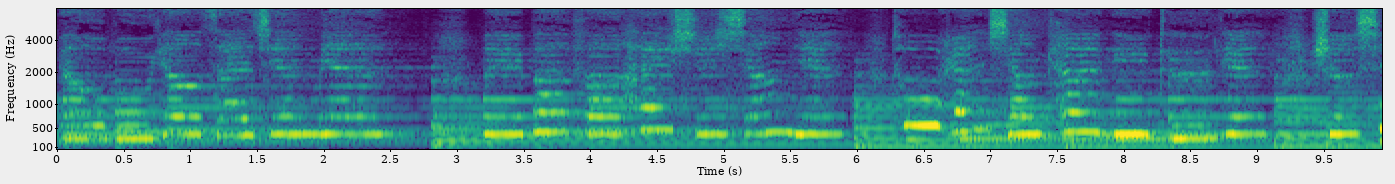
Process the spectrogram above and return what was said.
要不要再见面？没办法，还是想念。突然想看你的脸，熟悉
